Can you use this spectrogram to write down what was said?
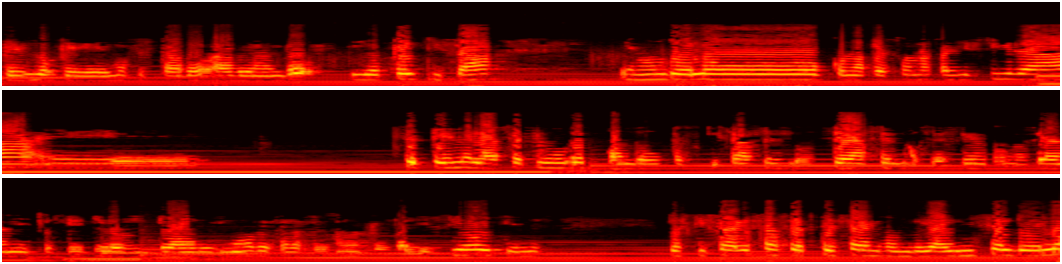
Que es lo que hemos estado hablando. Y ok, quizá en un duelo con la persona fallecida, eh, se tiene la certidumbre cuando pues quizás se hacen no se hacen no se han hecho los rituales no de la persona que falleció y tienes pues quizás esa certeza en donde ahí inicia el duelo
